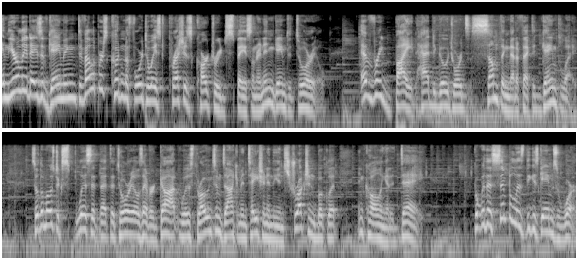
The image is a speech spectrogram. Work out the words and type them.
In the early days of gaming, developers couldn't afford to waste precious cartridge space on an in-game tutorial. Every byte had to go towards something that affected gameplay. So the most explicit that tutorials ever got was throwing some documentation in the instruction booklet and calling it a day. But with as simple as these games were,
